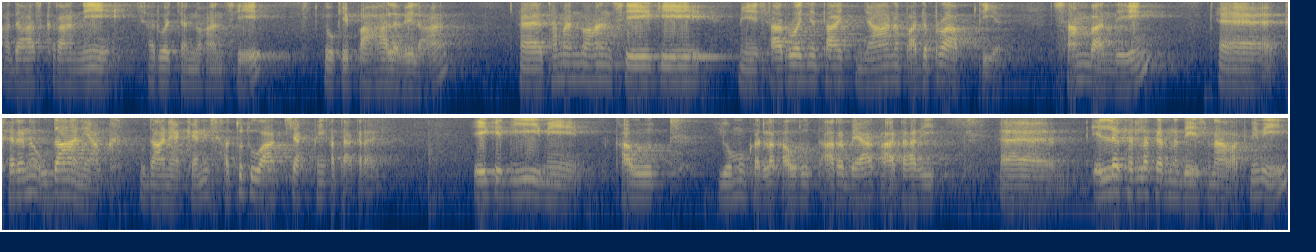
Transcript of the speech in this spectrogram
අදහස් කරන්නේ සරුවචන් වහන්සේ ලෝකේ පහළ වෙලා තමන් වහන්සේගේ මේ සර්වඥතා ඥාන පද ප්‍රාප්තිය සම්බන්ධයෙන් කරන උදානයක් උදානයක් කියන්නේ සතුටු වාක්‍යයක් මේ කතා කරන්නේ. ඒකෙදී මේ කවුරුත් යොමු කරලා කවුරුත් අරබයා කාට හරි එල්ල කරලා කරන දේශනාවක් නෙවෙයි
